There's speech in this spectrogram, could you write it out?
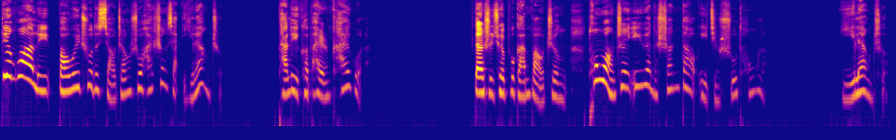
电话里，保卫处的小张说还剩下一辆车，他立刻派人开过来。但是却不敢保证通往镇医院的山道已经疏通了。一辆车，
